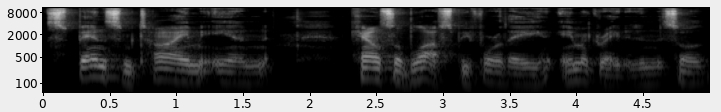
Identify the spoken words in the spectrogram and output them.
spend some time in Council Bluffs before they immigrated. And so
